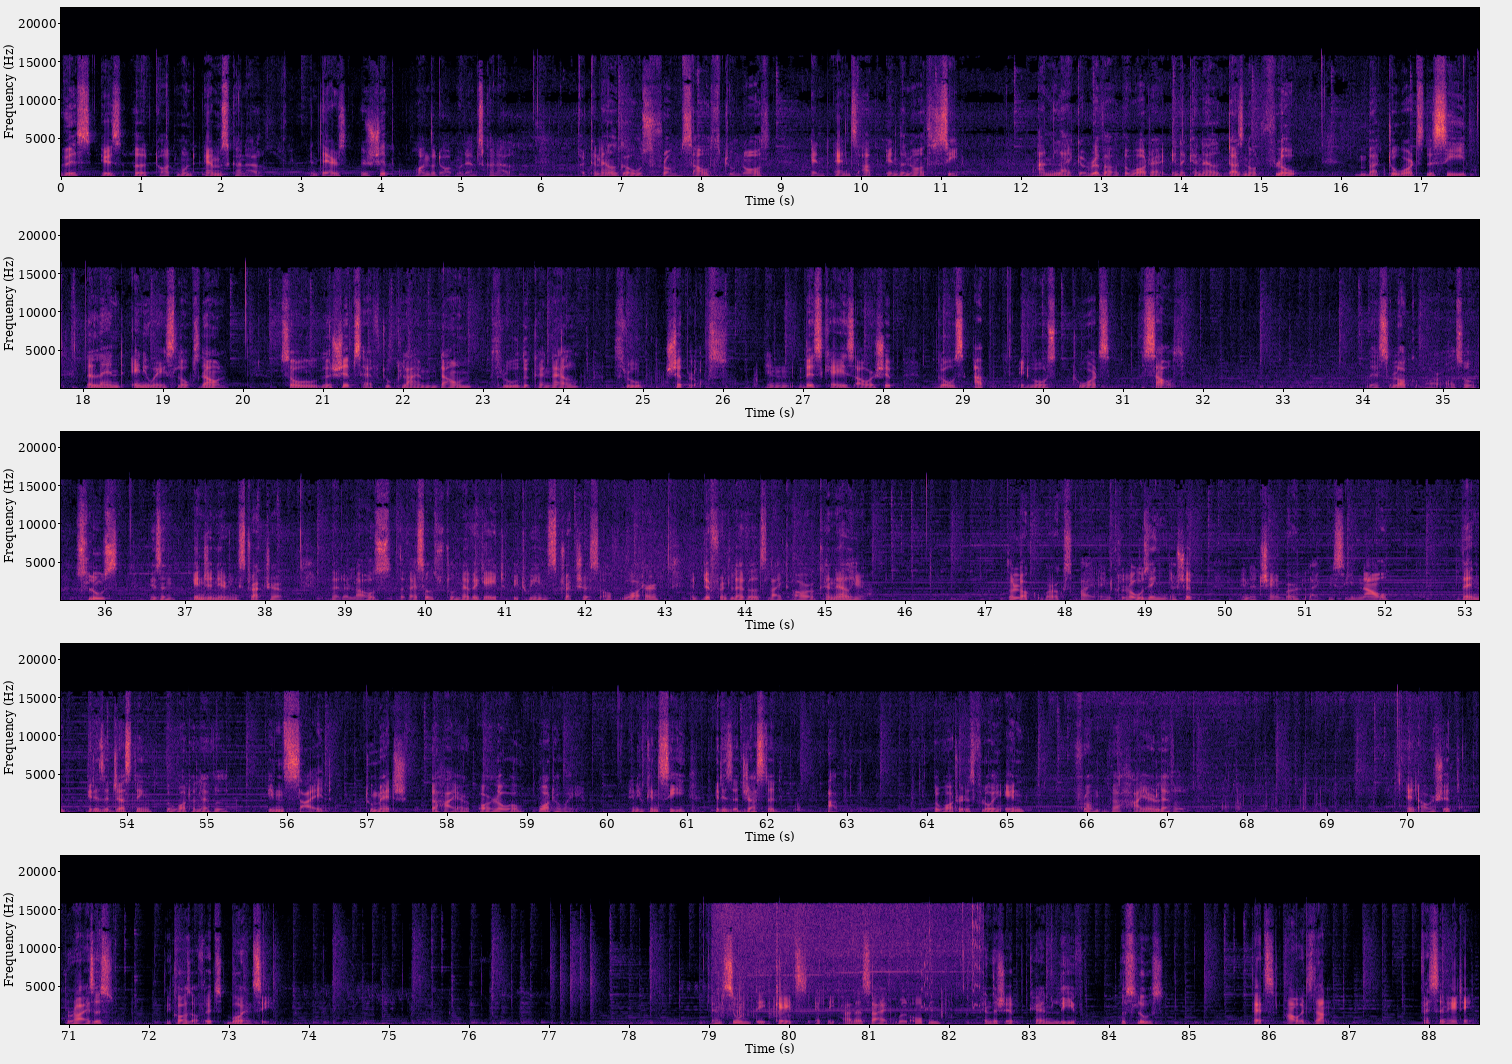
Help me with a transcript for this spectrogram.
This is the Dortmund-Ems Canal and there's a ship on the Dortmund-Ems Canal. The canal goes from south to north and ends up in the North Sea. Unlike a river, the water in a canal does not flow, but towards the sea the land anyway slopes down, so the ships have to climb down through the canal through ship locks. In this case our ship goes up, it goes towards the south. This lock, or also sluice, is an engineering structure that allows the vessels to navigate between stretches of water at different levels like our canal here. The lock works by enclosing a ship in a chamber like we see now. Then it is adjusting the water level inside to match the higher or lower waterway. And you can see it is adjusted up. The water is flowing in from the higher level. And our ship rises because of its buoyancy. And soon the gates at the other side will open and the ship can leave the sluice. That's how it's done. Fascinating.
